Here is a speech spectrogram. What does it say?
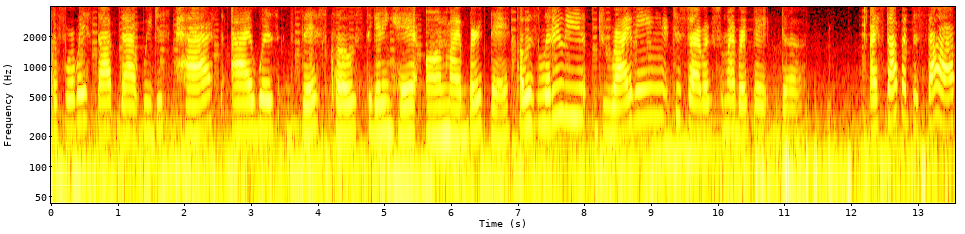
The four-way stop that we just passed, I was this close to getting hit on my birthday. I was literally driving to Starbucks for my birthday, duh. I stop at the stop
